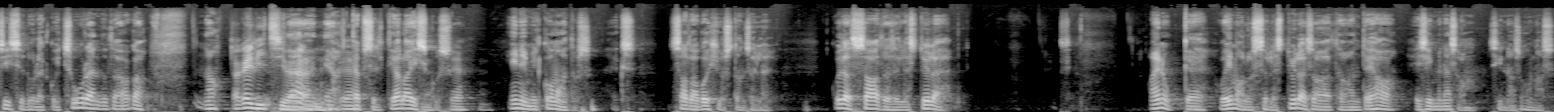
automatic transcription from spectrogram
sissetulekuid suurendada, aga noh. aga ei viitsi veel. jah, täpselt ja laiskus inimlik omadus, eks, sada põhjust on sellel. kuidas saada sellest üle? ainuke võimalus sellest üle saada on teha esimene samm sinna suunas.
